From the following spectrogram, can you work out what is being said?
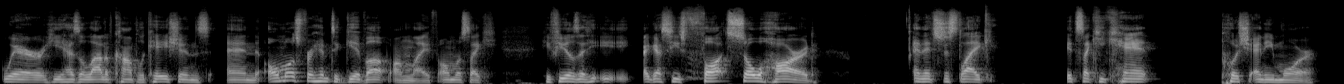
where he has a lot of complications and almost for him to give up on life almost like he feels that he i guess he's fought so hard and it's just like it's like he can't push anymore.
